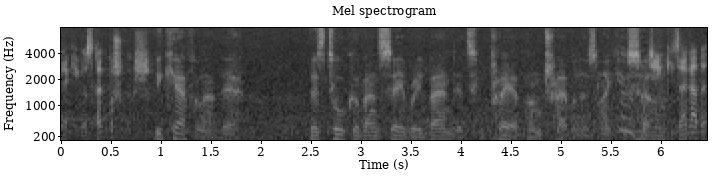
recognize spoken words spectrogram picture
jakiego skarbu szukasz? Be careful out there. There's talk of unsavory bandits who prey upon travelers like yourself. Dzięki za radę.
